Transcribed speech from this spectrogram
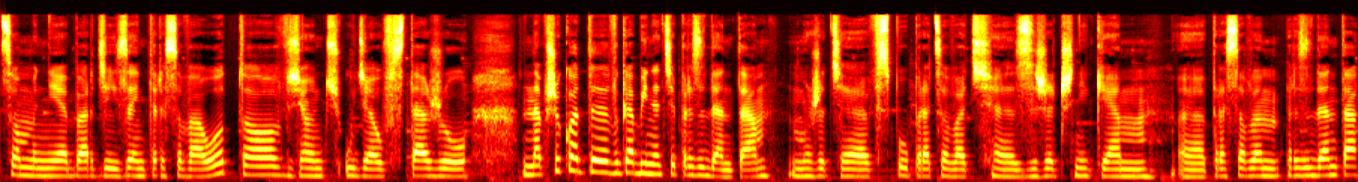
co mnie bardziej zainteresowało, to wziąć udział w stażu na przykład w gabinecie prezydenta. Możecie współpracować z rzecznikiem prasowym prezydenta.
